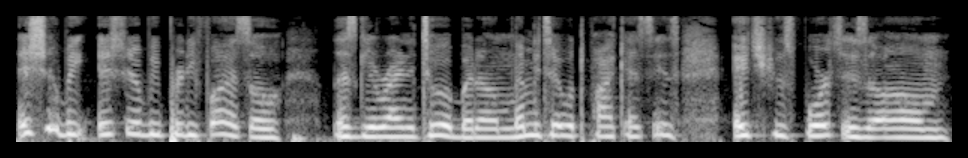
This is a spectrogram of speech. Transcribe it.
it should be it should be pretty fun. So let's get right into it. But um, let me tell you what the podcast is. HQ Sports is um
